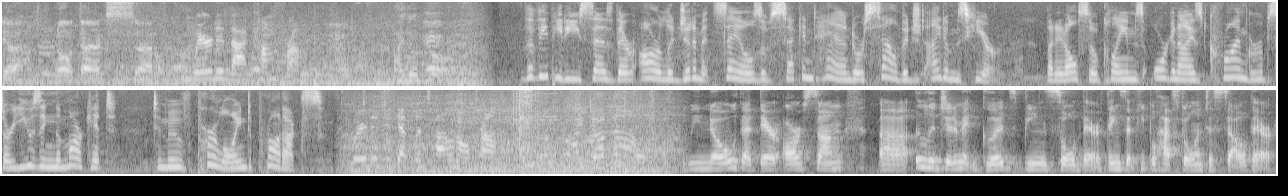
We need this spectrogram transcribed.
Yeah, no tax. Uh, Where did that come from? I don't know. The VPD says there are legitimate sales of second-hand or salvaged items here, but it also claims organized crime groups are using the market to move purloined products. Where did you get the Tylenol from? I don't know. We know that there are some uh, illegitimate goods being sold there, things that people have stolen to sell there.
